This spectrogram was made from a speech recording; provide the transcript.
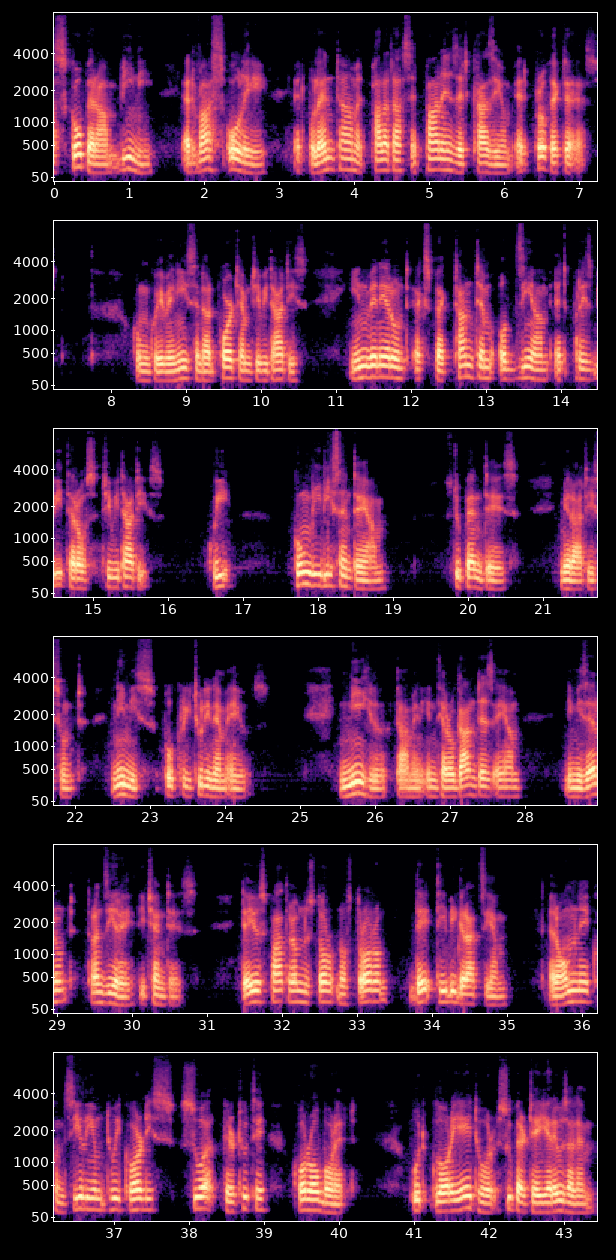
ascoperam vini et vas olei et polentam et palatas et panes et casium et profecta est cumque venissent ad portem civitatis, invenerunt expectantem otiam et presbyteros civitatis, qui, cum vidicent eam, stupentes, mirati sunt, nimis pulcritudinem eius. Nihil tamen interrogantes eam, nimiserunt transire dicentes, Deus Patrum nostrorum de tibi gratiam, et omne consilium tui cordis sua virtute corroboret, ut glorietur super te Jerusalem,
